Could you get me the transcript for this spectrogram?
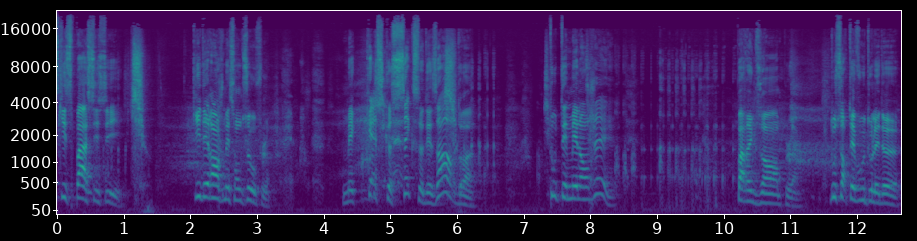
Qu'est-ce qui se passe ici Qui dérange mes sons de souffle Mais qu'est-ce que c'est que ce désordre Tout est mélangé. Par exemple, d'où sortez-vous tous les deux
